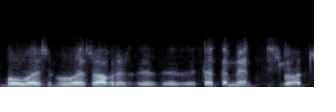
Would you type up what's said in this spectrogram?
boas, boas obras de, de, de, tratamento de esgotos,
